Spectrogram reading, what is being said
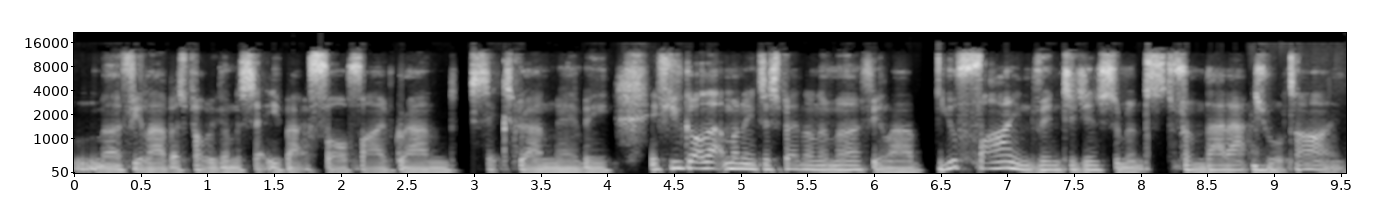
Murphy Lab is probably going to set you back four, five grand, six grand maybe. If you've got that money to spend on a Murphy Lab, you'll find vintage instruments from that actual mm. time.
